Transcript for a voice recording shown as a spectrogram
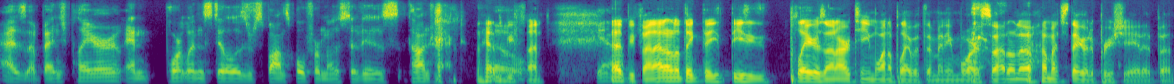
as a bench player, and Portland still is responsible for most of his contract. That'd be fun. Yeah. That'd be fun. I don't think the, these players on our team want to play with him anymore, so I don't know how much they would appreciate it, but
